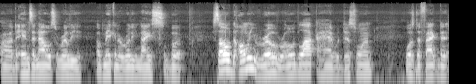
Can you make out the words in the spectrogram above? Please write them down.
uh, the ins and outs, really of making a really nice book. So the only real roadblock I had with this one was the fact that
